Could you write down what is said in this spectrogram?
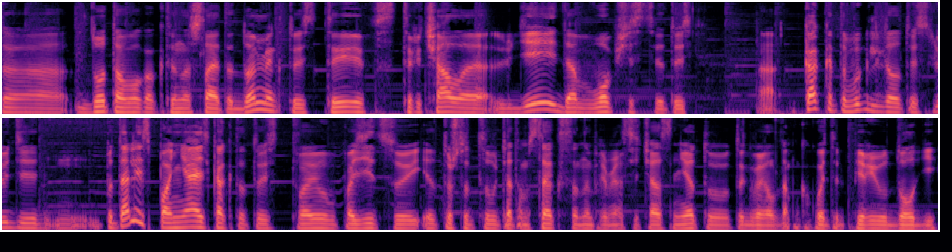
э, до того, как ты нашла этот домик, то есть ты встречала людей, да, в обществе, то есть А как это выглядело? То есть люди пытались понять как-то, то есть твою позицию, и то, что ты, у тебя там секса, например, сейчас нету, ты говорил, там какой-то период долгий.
